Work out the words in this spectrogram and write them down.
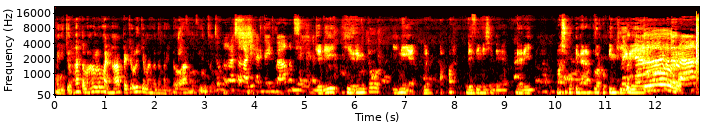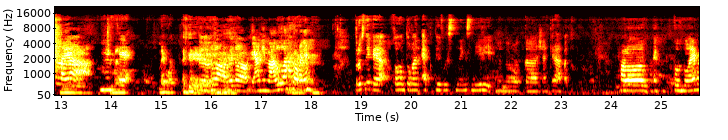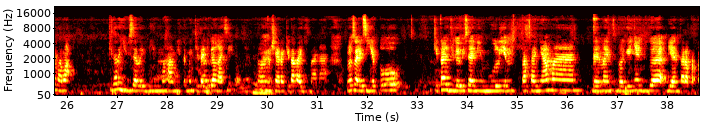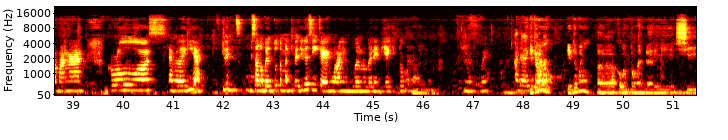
lagi curhat temen lu lu main HP lu cuma ngedengerin doang gitu. Itu ngerasa gak dihargain banget sih. jadi hearing tuh ini ya apa definisi de- dari masuk kuping kanan keluar kuping kiri. Benar, benar banget. kayak hmm, Cuman- kayak lewat. Betul betul. Kayak angin lalu lah pokoknya. Terus nih kayak keuntungan active listening sendiri menurut Kak Syakira apa tuh? kalau eh, keuntungannya pertama kita lagi bisa lebih memahami teman kita juga nggak sih? Lawan bicara kita kayak gimana? Terus dari situ kita juga bisa nimbulin rasa nyaman dan lain sebagainya juga di antara pertemanan. Terus apa lagi ya kita bisa ngebantu teman kita juga sih kayak ngurangin beban-bebannya dia gitu. Menurut gue. Ada itu gitu kan itu kan eh, keuntungan dari si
